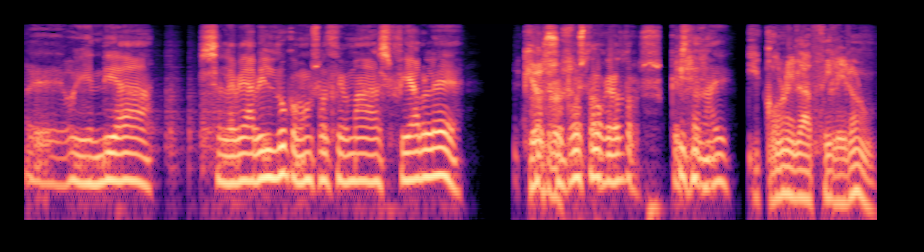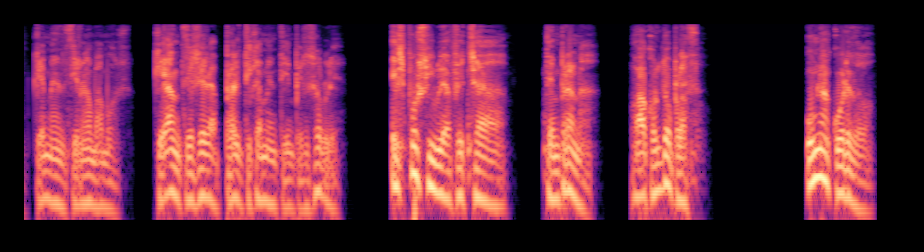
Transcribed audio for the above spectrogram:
eh, hoy en día se le ve a Bildu como un socio más fiable, ¿Qué por otros? supuesto, que otros que sí, están sí. ahí. Y con el acelerón que mencionábamos, que antes era prácticamente impensable. ¿Es posible a fecha temprana o a corto plazo un acuerdo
